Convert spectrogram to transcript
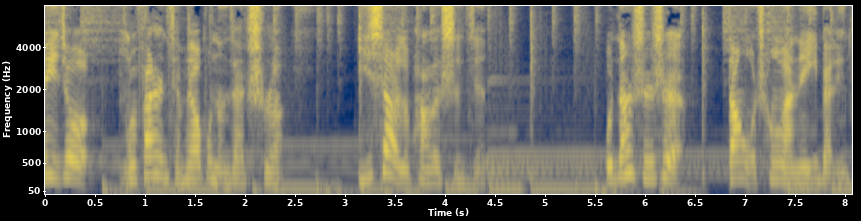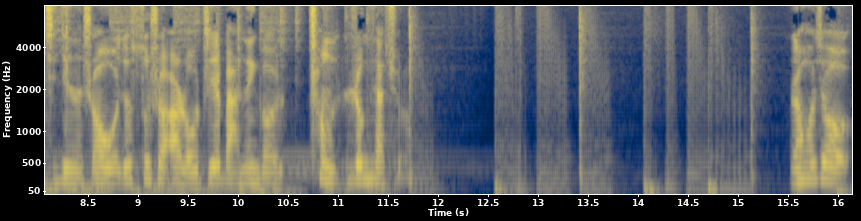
以就我发现减肥药不能再吃了，一下就胖了十斤。我当时是当我称完那一百零七斤的时候，我就宿舍二楼直接把那个秤扔下去了，然后就。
